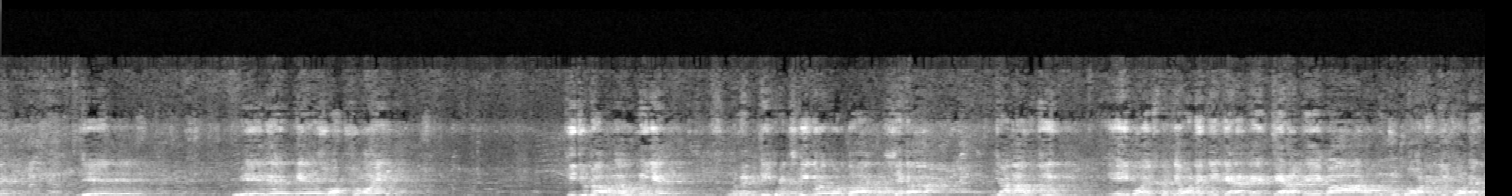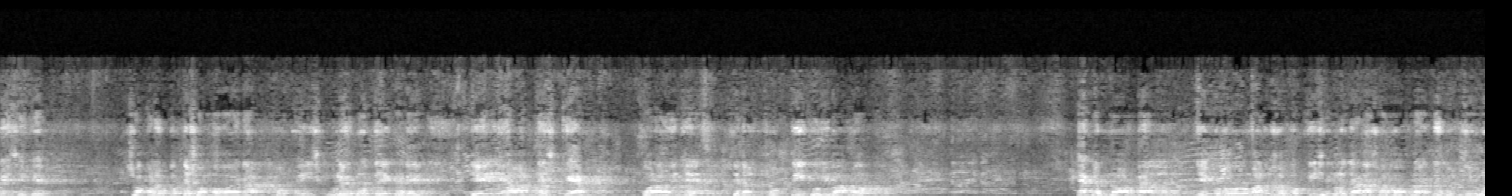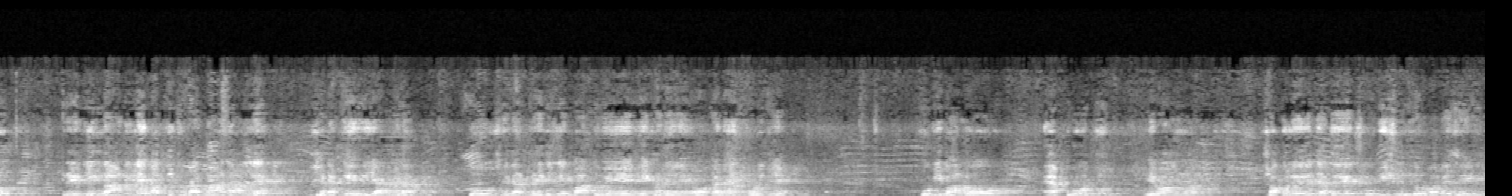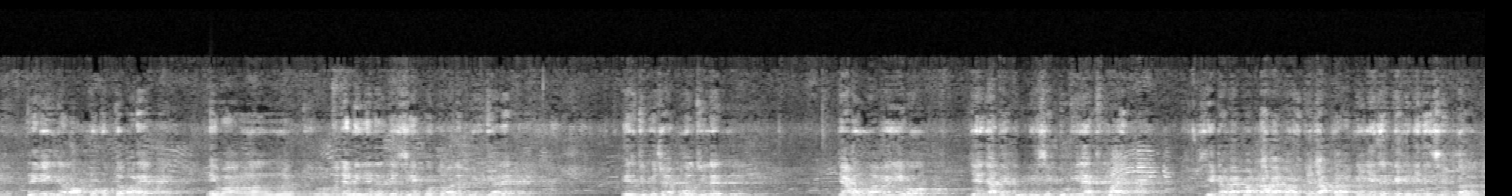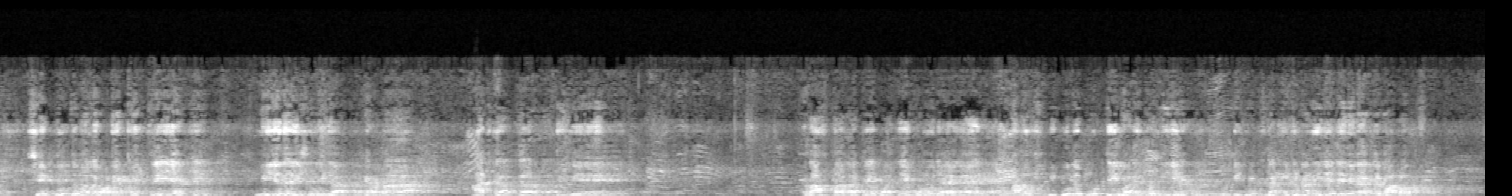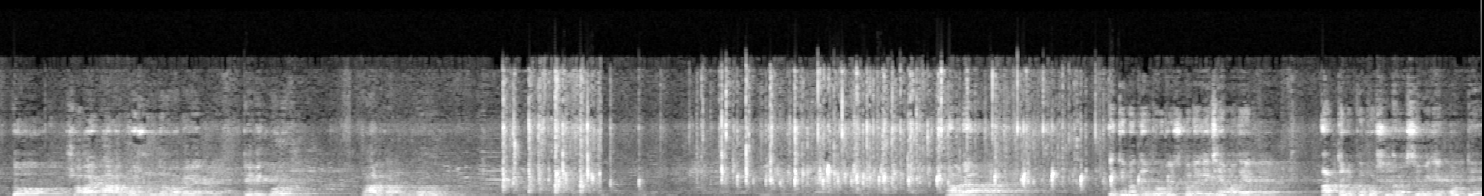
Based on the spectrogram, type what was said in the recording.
যে মেয়েদেরকে সবসময় কিছুটা হলেও নিজের মানে ডিফেন্স কি করে করতে হয়, সেটা জানা উচিত। এই বয়স থেকে অনেকেই ক্যারাটে ক্যারাটে বা আরও জুটো অনেক কিছু অনেক মেয়ে শেখে। সকলের পক্ষে সম্ভব হয় না। তো এই স্কুলের মধ্যে এখানে যে অ্যাওয়ারনেস ক্যাম্প করা হয়েছে, সেটা সত্যিই খুবই ভালো। একজন নর্মাল যে কোনো মানুষের পক্ষেই সেগুলো জানা সম্ভব নয়, কিন্তু সেগুলো ট্রেনিং না নিলে বা কিছুটা না জানলে সেটা কেউই জানবে না। তো সেটা ট্রেনিংয়ের মাধ্যমে এখানে অর্গানাইজ করেছে। খুবই ভালো অ্যাপ্রোচ এবং সকলে যাতে খুবই সুন্দরভাবে সেই ট্রেনিংটা রপ্ত করতে পারে এবং, কি বলব, যে নিজেদেরকে সেভ করতে পারে ফিউচারে এডুকেশন বলছিলেন, যেমনভাবেই হোক যে যাতে পুলিশ একটু রিল্যাক্স পায়, সেটা ব্যাপার না। ব্যাপার হচ্ছে যে আপনারা নিজেদেরকে নিজেদের সেভ সেভ করতে পারলে অনেক ক্ষেত্রেই আর কি নিজেদেরই সুবিধা। কেননা আজকালকার দিনে রাস্তাঘাটে বা যে কোনো জায়গায় মানুষ বিপদে পড়তেই পারে। তো নিজের ডিফেন্সটা কিছুটা নিজে জেনে রাখলে ভালো। তো সবাই ভালো করে সুন্দরভাবে ট্রেনিং করুন। ভালো কাটুন ধন্যবাদ। আমরা ইতিমধ্যে প্রবেশ করে গেছি আমাদের আত্মরক্ষা প্রশিক্ষণ শিবিরের মধ্যে।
